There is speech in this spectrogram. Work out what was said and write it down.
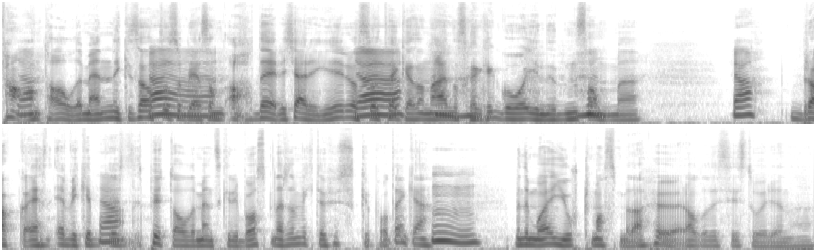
faen ja. ta alle menn, ikke sant. og så blir jeg sånn ah, dere kjerringer. Og så tenker jeg sånn nei, nå skal jeg ikke gå inn i den samme brakka. Jeg, jeg, vil ikke putte alle mennesker i bås, men det er sånn viktig å huske på, tenker jeg. Mm. Men det må jeg ha gjort masse med deg, høre alle disse historiene.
